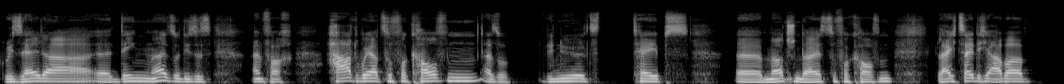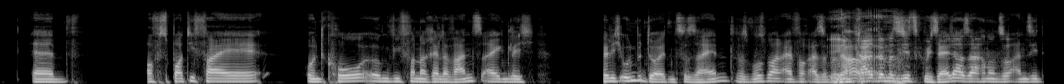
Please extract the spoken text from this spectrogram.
Griselda-Ding, äh, ne? so dieses einfach Hardware zu verkaufen, also Vinyls, Tapes, äh, Merchandise zu verkaufen, gleichzeitig aber äh, auf Spotify und Co. irgendwie von der Relevanz eigentlich völlig unbedeutend zu sein. Das muss man einfach, also ja, gerade wenn man sich jetzt Griselda-Sachen und so ansieht,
